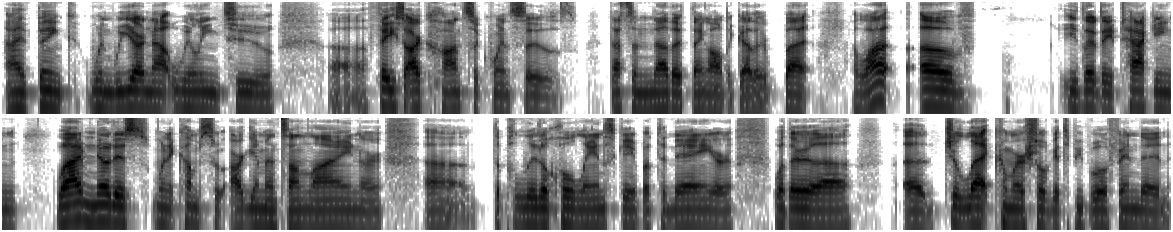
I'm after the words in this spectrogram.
I think when we are not willing to uh, face our consequences that's another thing altogether. But a lot of either the attacking what I've noticed when it comes to arguments online or uh, the political landscape of today, or whether uh, a Gillette commercial gets people offended,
